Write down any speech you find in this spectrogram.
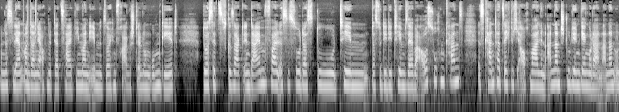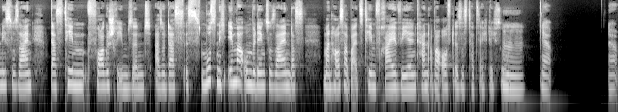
Und das lernt man dann ja auch mit der Zeit, wie man eben mit solchen Fragestellungen umgeht. Du hast jetzt gesagt, in deinem Fall ist es so, dass du Themen, dass du dir die Themen selber aussuchen kannst. Es kann tatsächlich auch mal in anderen Studiengängen oder an anderen Unis so sein, dass Themen vorgeschrieben sind. Also das ist, muss nicht immer unbedingt so sein, dass man Hausarbeitsthemen frei wählen kann, aber oft ist es tatsächlich so. Mhm. Ja. Ja.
